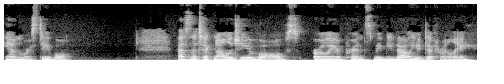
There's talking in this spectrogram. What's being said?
and more stable. As the technology evolves, earlier prints may be valued differently,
